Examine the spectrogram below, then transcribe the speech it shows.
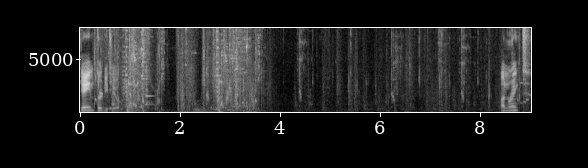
Game 32. Unranked.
